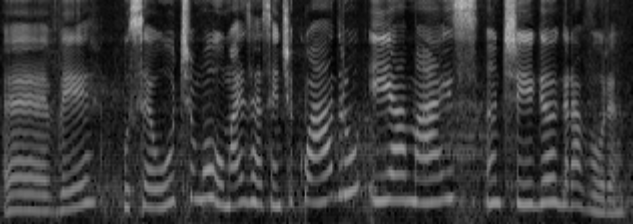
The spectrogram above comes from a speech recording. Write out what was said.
é, ver o seu último, o mais recente quadro e a mais antiga gravura.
